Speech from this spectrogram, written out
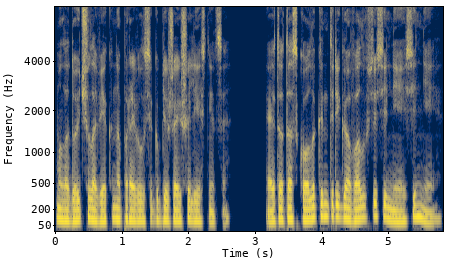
молодой человек направился к ближайшей лестнице. Этот осколок интриговал все сильнее и сильнее.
